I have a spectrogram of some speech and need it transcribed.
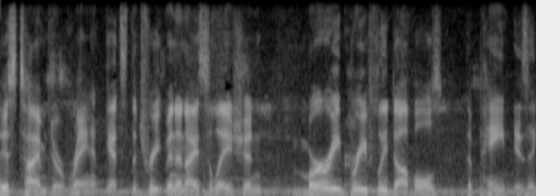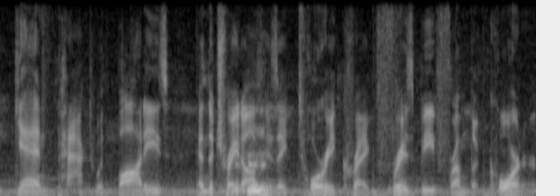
This time Durant gets the treatment in isolation. Murray briefly doubles. The paint is again packed with bodies, and the trade-off Mhm. is a Torrey Craig frisbee from the corner.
